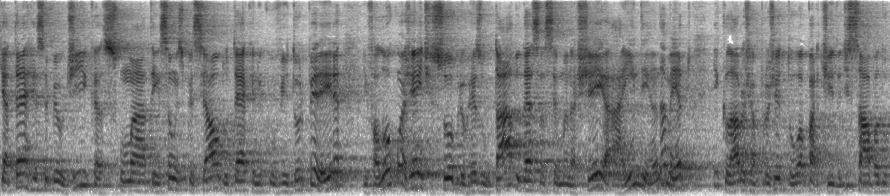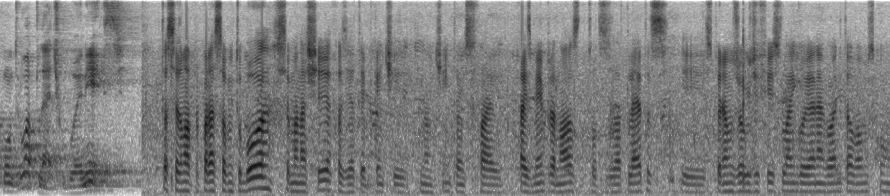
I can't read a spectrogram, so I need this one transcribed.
que até recebeu dicas, uma atenção especial do técnico Vitor Pereira e falou com a gente sobre o resultado dessa semana cheia ainda em andamento e, claro, já projetou a partida de sábado contra o Atlético Goianiense. Está sendo uma preparação muito boa, semana cheia, fazia tempo que a gente não tinha, então isso faz, faz bem para nós, todos os atletas. E esperamos um jogo difícil lá em Goiânia agora, então vamos com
